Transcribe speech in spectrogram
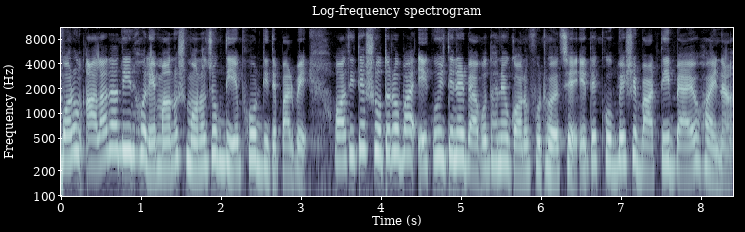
বরং আলাদা দিন হলে মানুষ মনোযোগ দিয়ে ভোট দিতে পারবে। অতীতে সতেরো বা একুশ দিনের ব্যবধানেও গণভোট হয়েছে। এতে খুব বেশি বাড়তি ব্যয়ও হয় না।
